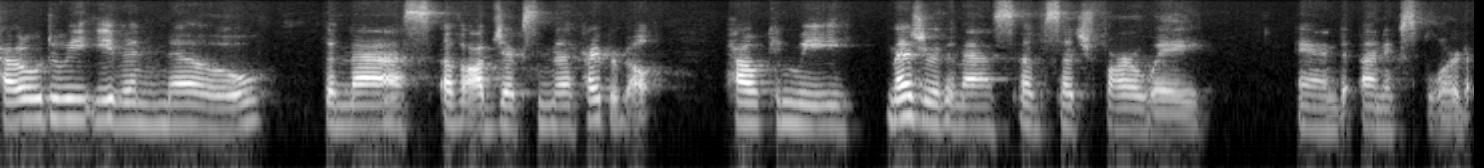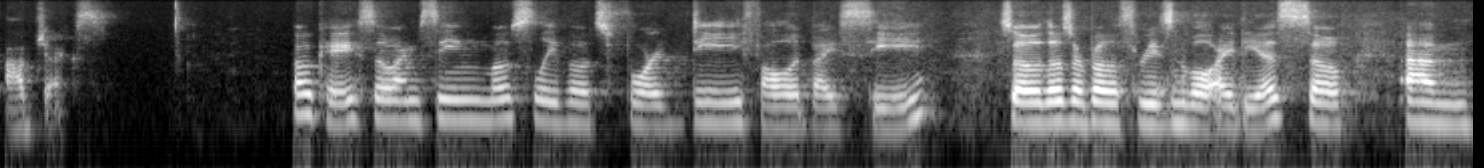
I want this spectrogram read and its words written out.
how do we even know the mass of objects in the Kuiper belt? How can we measure the mass of such far away and unexplored objects? Okay, so I'm seeing mostly votes for D followed by C. So those are both reasonable ideas. So um,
